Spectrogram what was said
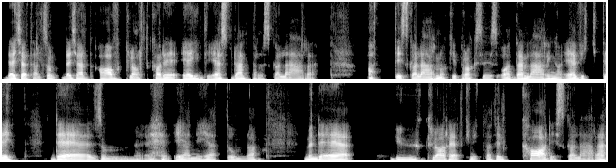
det, er helt, sånn, det er ikke helt avklart hva det egentlig er studentene skal lære. At de skal lære noe i praksis, og at den læringa er viktig, det er liksom enighet om. da. Men det er uklarhet knytta til hva de skal lære.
